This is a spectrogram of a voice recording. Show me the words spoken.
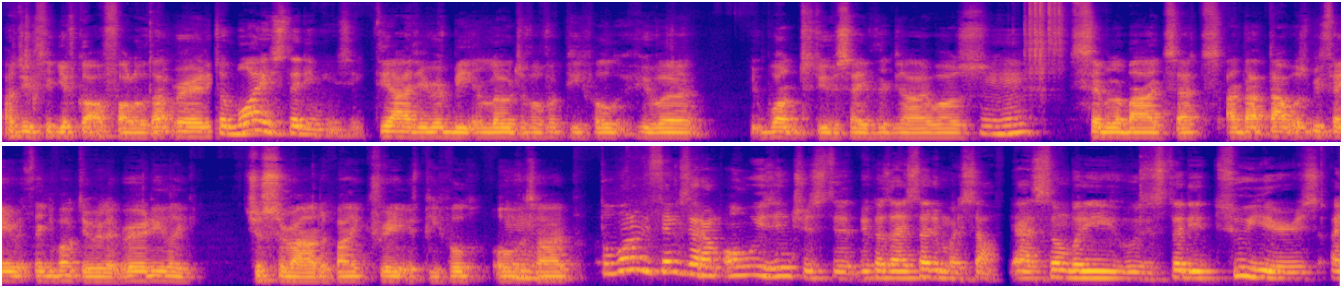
I do think you've got to follow that really. So why is study music? The idea of meeting loads of other people who were want to do the same things I was, Mm-hmm. similar mindsets, and that that was my favourite thing about doing it. Really, like just surrounded by creative people all the Mm. time. But one of the things that I'm always interested because I studied myself as somebody who's studied two years, I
